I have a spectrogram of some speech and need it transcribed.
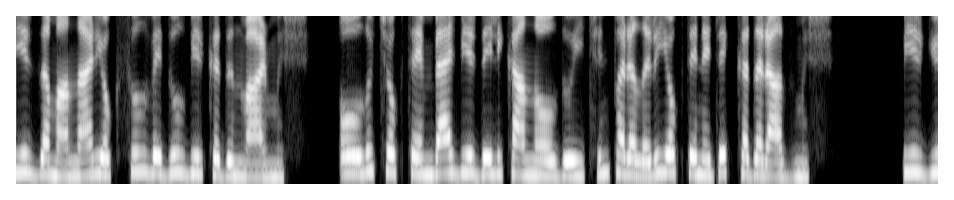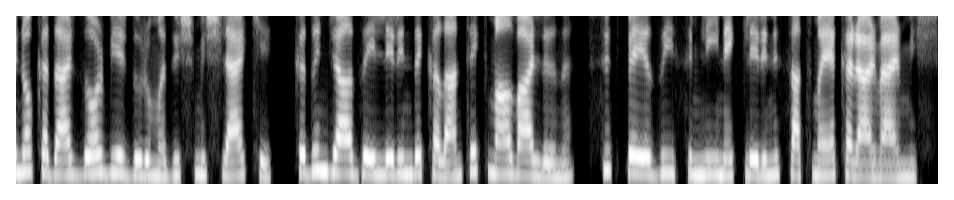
Bir zamanlar yoksul ve dul bir kadın varmış. Oğlu çok tembel bir delikanlı olduğu için paraları yok denecek kadar azmış. Bir gün o kadar zor bir duruma düşmüşler ki, kadıncağız ellerinde kalan tek mal varlığını, süt beyazı isimli ineklerini satmaya karar vermiş.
